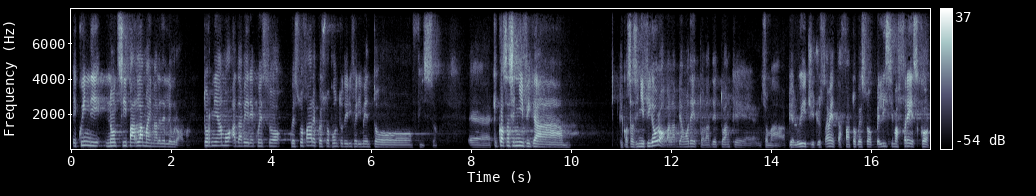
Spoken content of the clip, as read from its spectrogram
E quindi non si parla mai male dell'Europa. Torniamo ad avere questo, questo fare, questo punto di riferimento fisso. Eh, che cosa significa che cosa significa Europa? L'abbiamo detto, l'ha detto anche insomma, Pierluigi, giustamente ha fatto questo bellissimo affresco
